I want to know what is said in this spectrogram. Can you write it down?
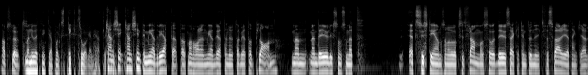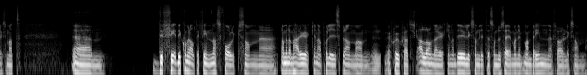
absolut. man utnyttjar folks plikttrogenhet. Liksom. Kanske, kanske inte medvetet, att man har en medveten utarbetad plan. Men, men det är ju liksom som ett, ett system som har vuxit fram och så det är ju säkert inte unikt för Sverige, tänker jag. Liksom att ehm, det, det kommer alltid finnas folk som, eh, ja men de här yrkena, polis, brandman, sjuksköterska, alla de där yrkena, det är ju liksom lite som du säger, man, man brinner för liksom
